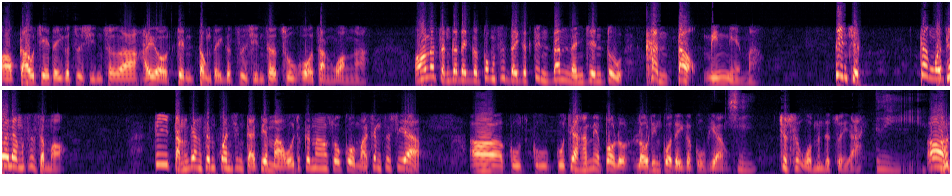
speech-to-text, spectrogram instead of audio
哦，高阶的一个自行车啊，还有电动的一个自行车出货畅旺啊，哦，那整个的一个公司的一个订单能见度看到明年嘛，并且更为漂亮是什么？第一档量增惯性改变嘛，我就跟大家说过嘛，像这些啊，呃，股股股价还没有爆楼蹂躏过的一个股票，是，就是我们的最爱。对，哦，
